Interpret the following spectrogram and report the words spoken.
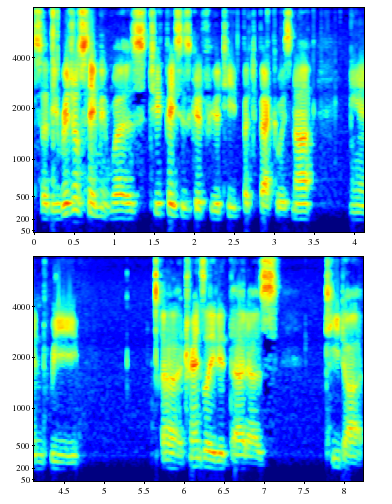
So the original statement was toothpaste is good for your teeth, but tobacco is not, and we uh, translated that as T dot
